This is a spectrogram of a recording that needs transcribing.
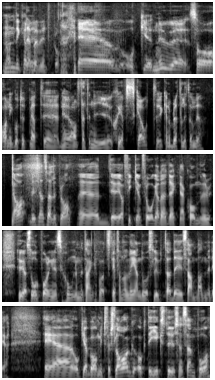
Mm, det kan det vi... behöver vi inte prata om. eh, och nu eh, så har ni gått ut med att eh, ni har anställt en ny chefsscout. Kan du berätta lite om det? Ja, det känns väldigt bra. Eh, jag fick en fråga där direkt när jag kom hur, hur jag såg på organisationen med tanke på att Stefan Löfven då slutade i samband med det. Eh, och jag gav mitt förslag och det gick styrelsen sen på.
